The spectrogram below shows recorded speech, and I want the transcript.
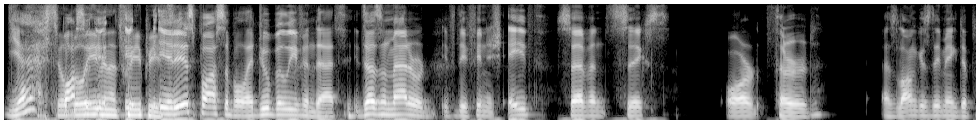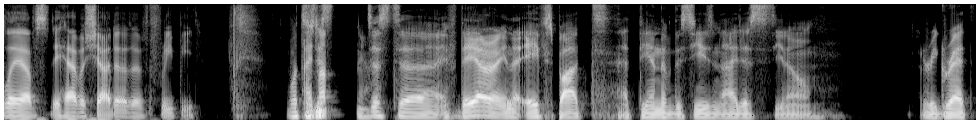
Yeah, it's still possible. believe in a It- it- it is possible. I do believe in that. It doesn't matter if they finish eighth, seventh, sixth, or third. As long as they make the playoffs, they have a shot at a three-peat. what I is just, not? yeah. just uh, if they are in the eighth spot at the end of the season, I just you know regret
